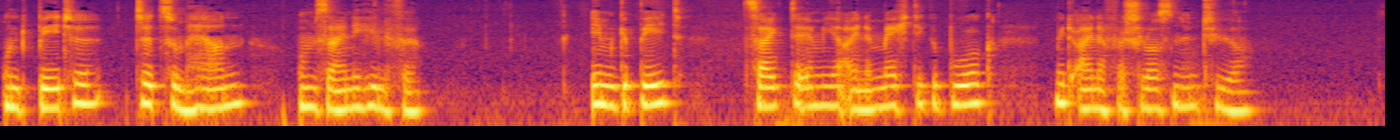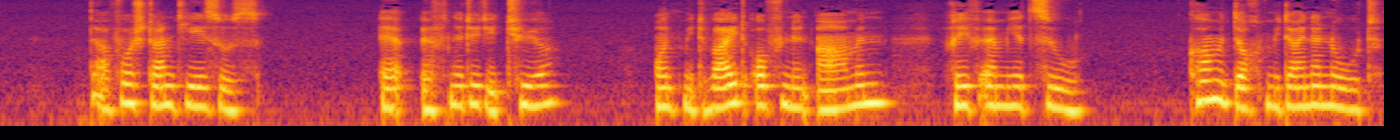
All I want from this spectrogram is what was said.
und betete zum Herrn um seine Hilfe. Im Gebet zeigte er mir eine mächtige Burg mit einer verschlossenen Tür. Davor stand Jesus. Er öffnete die Tür und mit weit offenen Armen rief er mir zu. Komm doch mit deiner Not.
